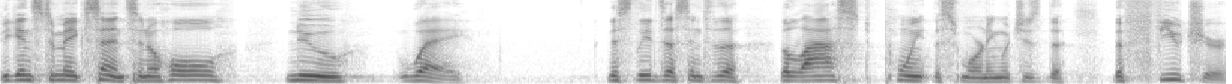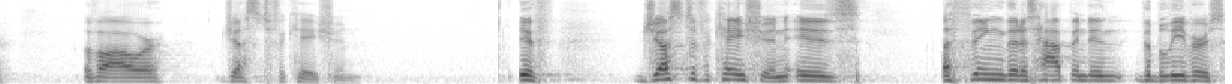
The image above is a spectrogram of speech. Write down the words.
begins to make sense in a whole new way. This leads us into the, the last point this morning, which is the, the future of our justification. If justification is a thing that has happened in the believer's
